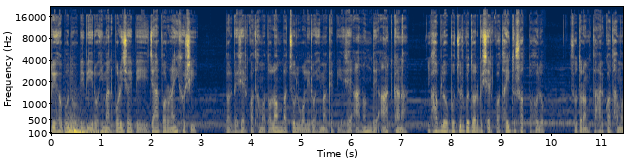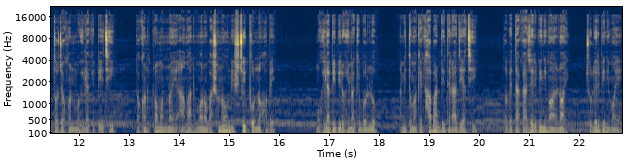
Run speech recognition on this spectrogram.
গৃহবধূ বিবি রহিমার পরিচয় পেয়ে যার পর নাই খুশি। দরবেশের কথা মতো লম্বা চুলওয়ালি রহিমাকে পেয়ে সে আনন্দে আটকানা। ভাবল, বুজুর্গ দরবেশের কথাই তো সত্য হলো। সুতরাং তার কথা মতো যখন মহিলাকে পেয়েছি, তখন ক্রমান্বয়ে আমার মনোবাসনাও নিশ্চয়ই পূর্ণ হবে। মহিলা বিবি রহিমাকে বলল, আমি তোমাকে খাবার দিতে রাজি আছি, তবে তা কাজের বিনিময়ে নয়, চুলের বিনিময়ে।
